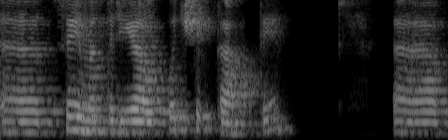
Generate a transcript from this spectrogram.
е, цей матеріал почитати, е,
